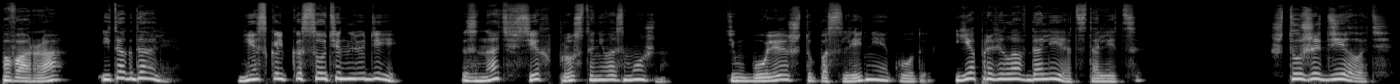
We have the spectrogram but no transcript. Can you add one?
повара и так далее. Несколько сотен людей. Знать всех просто невозможно. Тем более, что последние годы я провела вдали от столицы, что же делать?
